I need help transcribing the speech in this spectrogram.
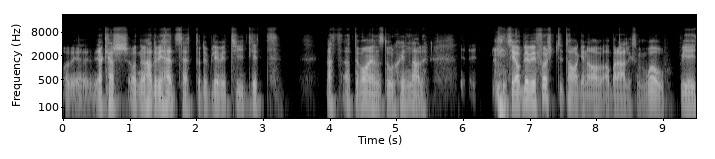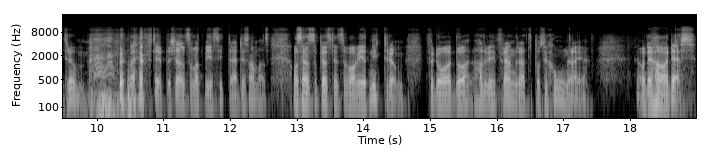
Och, det- jag kanske, och nu hade vi headset och det blev ju tydligt att, att det var en stor skillnad. Så jag blev ju först tagen av, av bara liksom wow, vi är i ett rum. Vad häftigt, det känns som att vi sitter här tillsammans. Och sen så plötsligt så var vi i ett nytt rum för då, då hade vi förändrat positionerna ju. Och det hördes.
